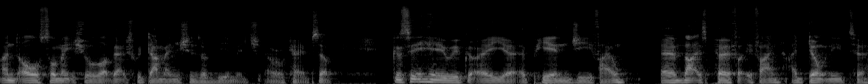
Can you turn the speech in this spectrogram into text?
and also make sure that the actual dimensions of the image are okay. So you can see here we've got a, uh, a PNG file. Um, that is perfectly fine. I don't need to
